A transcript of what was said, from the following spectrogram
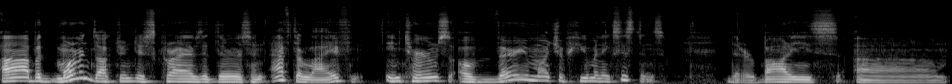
Uh, but Mormon doctrine describes that there is an afterlife in terms of very much of human existence. There are bodies, um,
